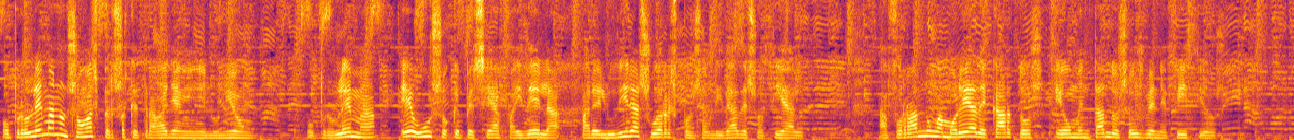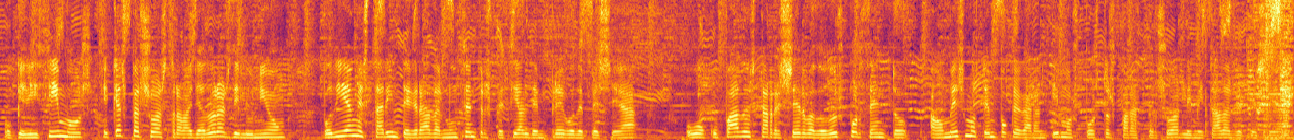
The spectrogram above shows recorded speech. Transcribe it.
O problema non son as persoas que traballan en el Unión. O problema é o uso que PSA fai dela para eludir a súa responsabilidade social, aforrando unha morea de cartos e aumentando os seus beneficios. O que dicimos é que as persoas traballadoras de Ilunión podían estar integradas nun centro especial de emprego de PSA o ocupado esta reserva do 2% ao mesmo tempo que garantimos postos para as persoas limitadas de PSA.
